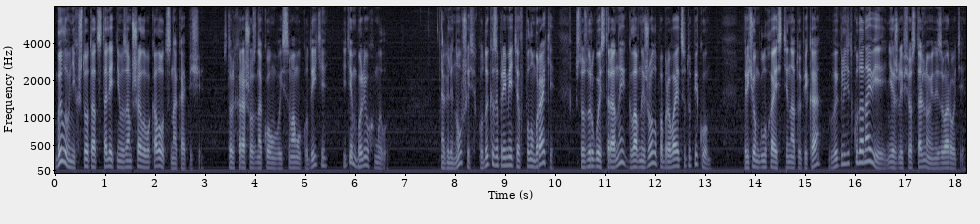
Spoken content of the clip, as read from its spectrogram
Было в них что-то от столетнего замшелого колодца на капище, столь хорошо знакомого и самому кудыке, и тем более ухмылу. Оглянувшись, Кудыка заприметил в полумраке, что с другой стороны главный желоб обрывается тупиком. Причем глухая стена тупика выглядит куда новее, нежели все остальное на извороте.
